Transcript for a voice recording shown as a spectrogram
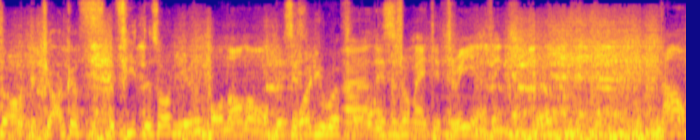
So, did your uncle f- feed this on you? oh no no, this is While you were uh, this is from '83, I think. Yeah. Now,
